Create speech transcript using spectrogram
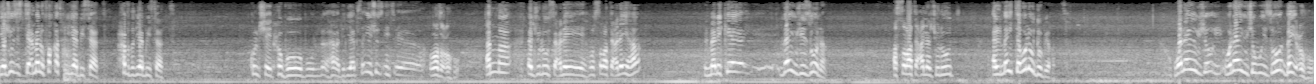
يجوز استعماله فقط في اليابسات. حفظ اليابسات. كل شيء الحبوب وهذه اليابسة يجوز وضعه. أما الجلوس عليه والصلاة عليها المالكية لا يجيزون الصلاة على جلود الميتة ولو دبغت ولا ولا يجوزون بيعه.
